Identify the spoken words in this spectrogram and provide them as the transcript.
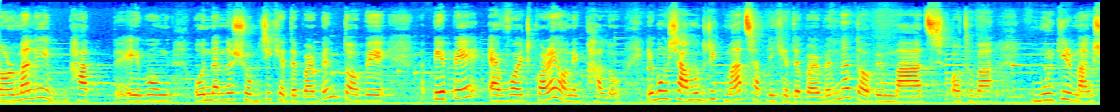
নর্মালি ভাত এবং অন্যান্য সবজি খেতে পারবেন, তবে পেঁপে অ্যাভয়েড করাই অনেক ভালো। এবং সামুদ্রিক মাছ আপনি খেতে পারবেন না, তবে মাছ অথবা মুরগির মাংস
